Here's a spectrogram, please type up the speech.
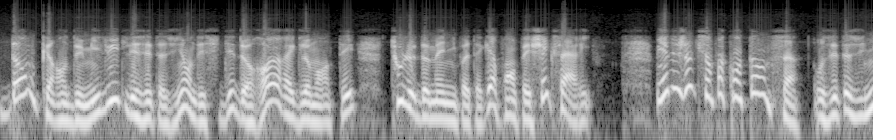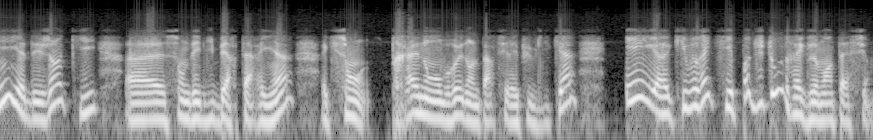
Donc en 2008, les États-Unis ont décidé de re-réglementer tout le domaine hypothécaire pour empêcher que ça arrive. Mais il y a des gens qui sont pas contents de ça. Aux États-Unis, il y a des gens qui euh, sont des libertariens, euh, qui sont très nombreux dans le Parti républicain et euh, qui voudraient qu'il n'y ait pas du tout de réglementation.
